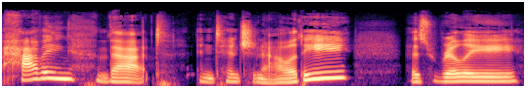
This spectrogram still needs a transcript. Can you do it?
having that intentionality has really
